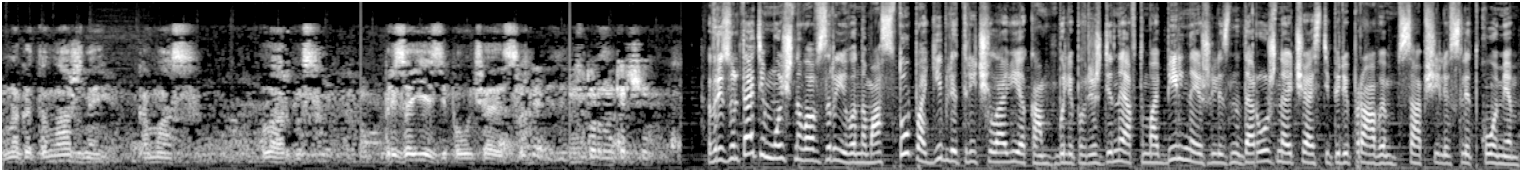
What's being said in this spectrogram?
многотоннажный КАМАЗ Ларгус. При заезде, получается. В сторону Керчи. В результате мощного взрыва на мосту погибли три человека. Были повреждены автомобильная и железнодорожная части переправы, сообщили в Следкоме.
